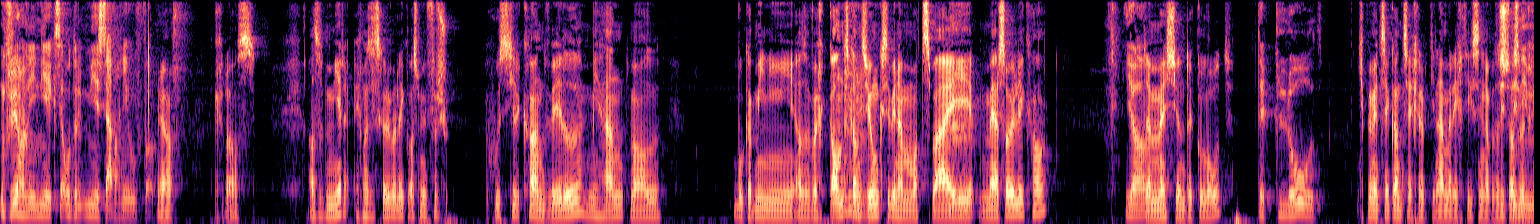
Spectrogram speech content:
Und früher habe ich nie gesehen, oder mir ist es einfach nie aufgefallen. Ja, krass. Also wir, ich muss jetzt gerade überlegen, was wir für Haustiere hatten, weil wir haben mal, wo meine, also wo ich ganz, ganz jung war, haben wir mal zwei Meersäule gehabt. Ja, Den Messi und den Claude. der Glot. Ich bin mir jetzt nicht ganz sicher, ob die Namen richtig sind, aber das Dort ist das, bin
